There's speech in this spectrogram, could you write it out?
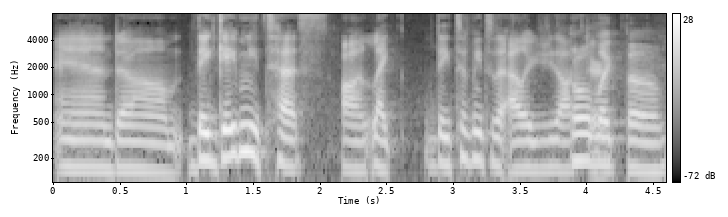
And um, they gave me tests on like they took me to the allergy doctor. Oh, like the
